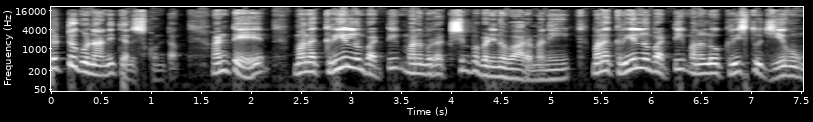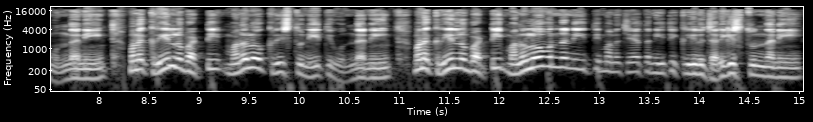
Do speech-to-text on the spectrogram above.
చెట్టు గుణాన్ని తెలుసుకుంటాం. అంటే మన క్రియలను బట్టి మనము రక్షింపబడిన వారమని మన క్రియలను బట్టి మనలో క్రీస్తు జీవం ఉందని మన క్రియలను బట్టి మనలో క్రీస్తు నీతి ఉందని మన క్రియలను బట్టి మనలో ఉన్న నీతి మన చేత నీతి క్రియలు జరిగిస్తుందని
